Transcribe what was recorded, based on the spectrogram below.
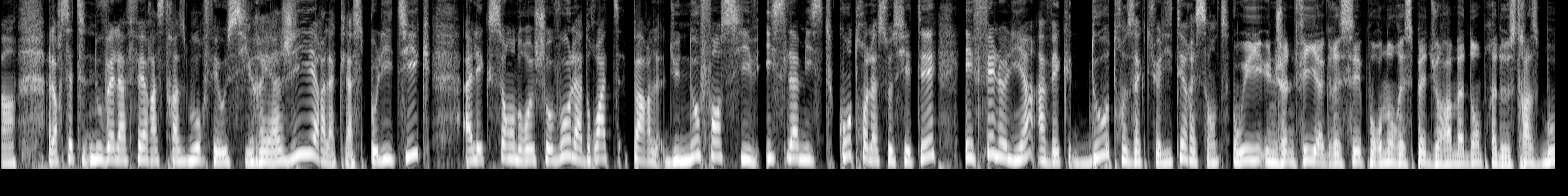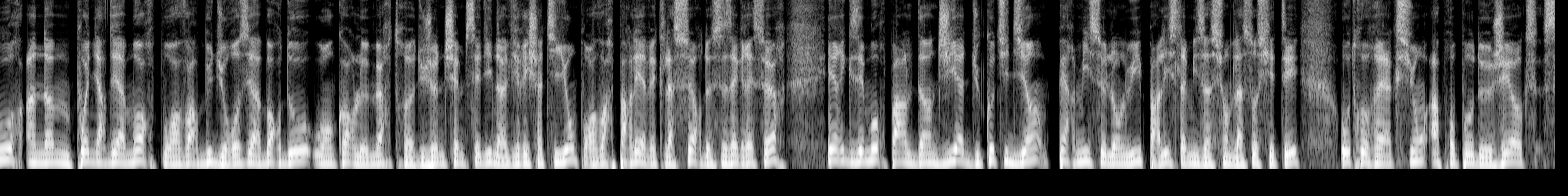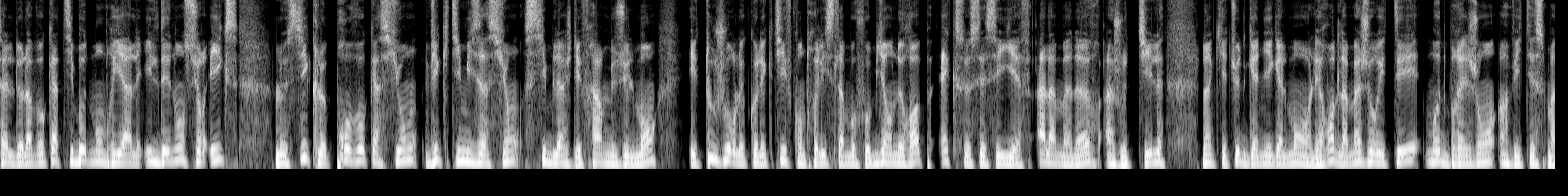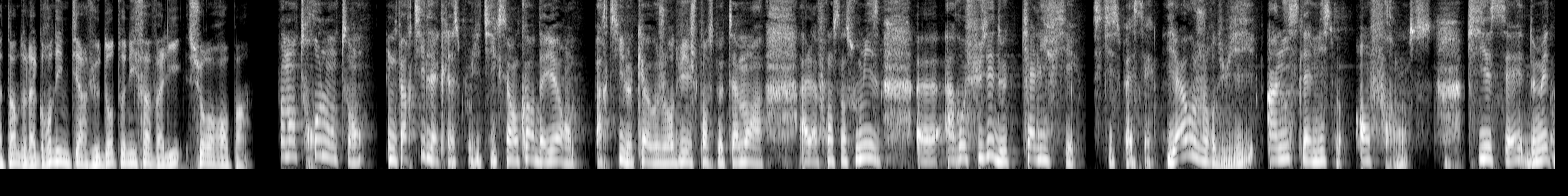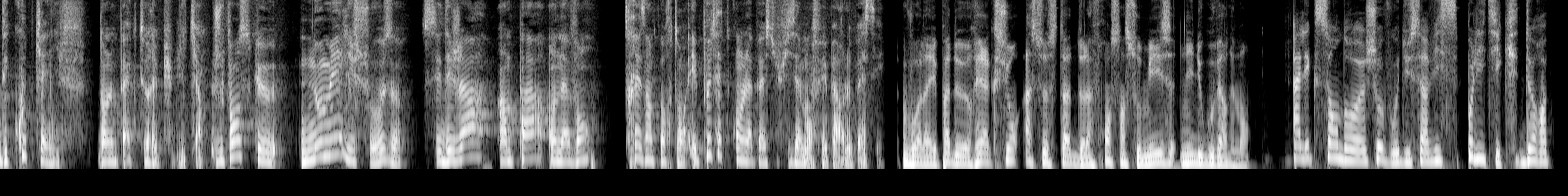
Alors cette nouvelle affaire à Strasbourg fait aussi réagir la classe politique. Alexandre Chauveau, la droite parle d'une offensive islamiste contre la société et fait le lien avec d'autres actualités récentes. Oui, une jeune fille agressée pour non-respect du ramadan près de Strasbourg, un homme poignardé à mort pour avoir bu du rosé à Bordeaux ou encore le meurtre du jeune Chemseddine à Viry-Châtillon pour avoir parlé avec la sœur de ses agresseurs. Éric Zemmour parle d'un djihad du quotidien permis selon lui par l'islamisation de la société. Autre réaction à propos de Géox, celle de l'avocat Thibault de Montbrial. Il dénonce sur X le cycle provocation, victimisation, ciblage des frères musulmans et toujours le collectif contre l'islamophobie en Europe, ex-CCIF à la manœuvre, ajoute-t-il. L'inquiétude gagne également les rangs de la majorité. Maud Bréjon, invité ce matin de la grande interview d'Anthony Favali sur Europe 1. Pendant trop longtemps, une partie de la classe politique, c'est encore d'ailleurs en partie le cas aujourd'hui, et je pense notamment à, à la France insoumise, euh, a refusé de qualifier ce qui se passait. Il y a aujourd'hui un islamisme en France qui essaie de mettre des coups de canif dans le pacte républicain. Je pense que nommer les choses, c'est déjà un pas en avant très important. Et peut-être qu'on ne l'a pas suffisamment fait par le passé. Voilà, et pas de réaction à ce stade de la France insoumise ni du gouvernement. Alexandre Chauveau du service politique d'Europe 1.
